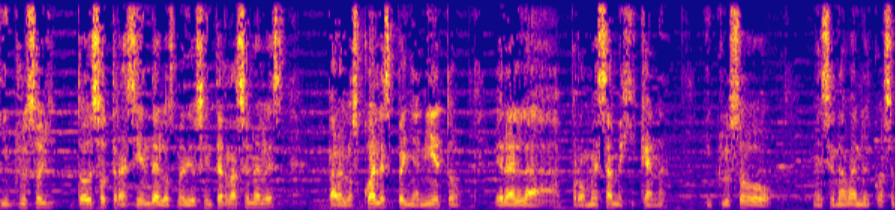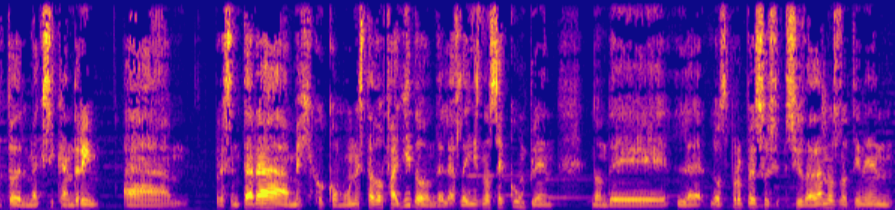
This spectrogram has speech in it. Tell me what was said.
Incluso todo eso trasciende a los medios internacionales para los cuales Peña Nieto era la promesa mexicana. Incluso mencionaba en el concepto del Mexican Dream a presentar a México como un estado fallido, donde las leyes no se cumplen, donde los propios ciudadanos no tienen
